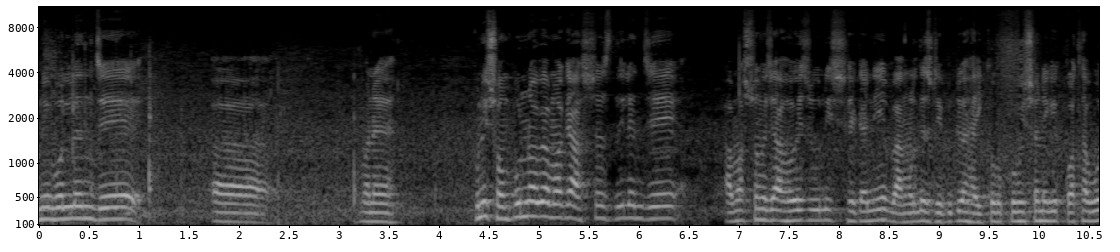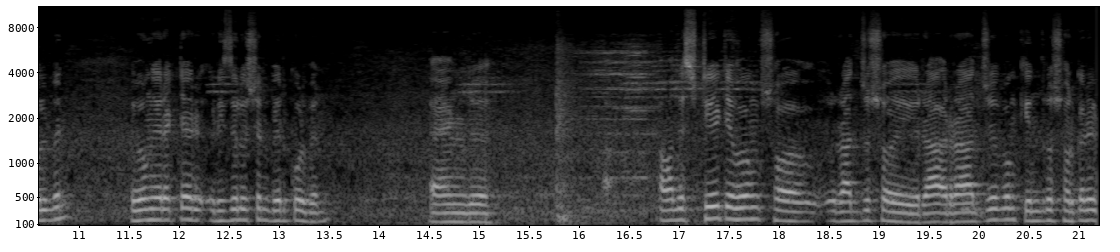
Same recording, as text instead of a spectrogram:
উনি বললেন যে মানে উনি সম্পূর্ণভাবে আমাকে আশ্বাস দিলেন যে আমার সঙ্গে যা হয়েছে উনি সেটা নিয়ে বাংলাদেশ ডেপুটি হাই কমিশনে গিয়ে কথা বলবেন। এবং এর একটা রেজলিউশন বের করবেন। অ্যান্ড আমাদের স্টেট এবং রাজ্য রাজ্য এবং কেন্দ্র সরকারের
